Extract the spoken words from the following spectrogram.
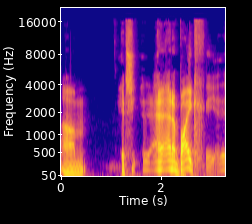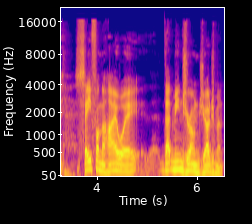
Um, it's and a bike safe on the highway. That means your own judgment.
